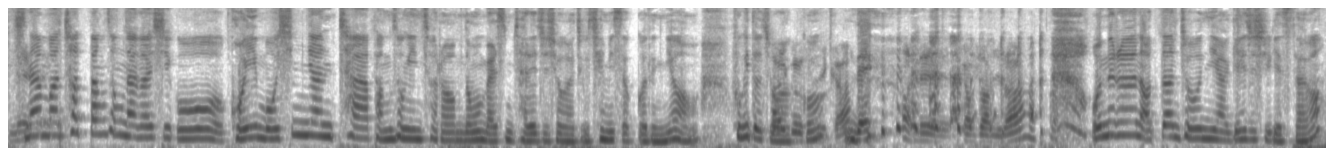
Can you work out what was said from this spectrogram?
네. 지난번 첫 방송 나가시고 거의 뭐 10년 차 방송인처럼 너무 말씀 잘해 주셔 가지고 재밌었거든요. 후기도 좋았고. 그렇습니까? 네. 아, 네, 감사합니다. 오늘은 어떤 좋은 이야기 해 주시겠어요?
